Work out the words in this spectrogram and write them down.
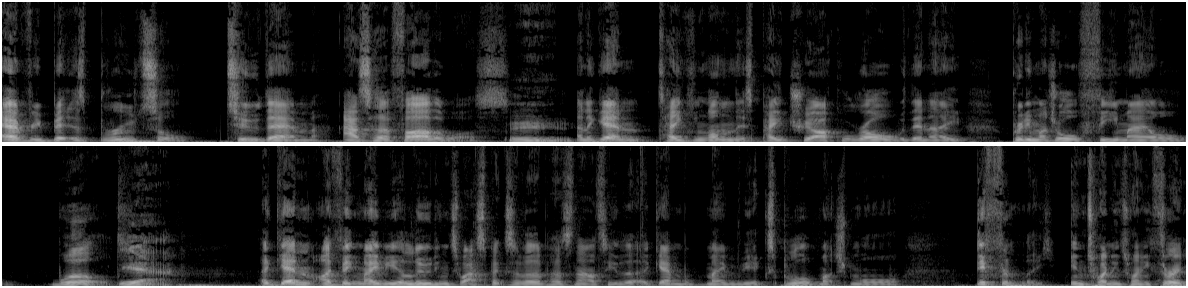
every bit as brutal to them as her father was. Mm. And again, taking on this patriarchal role within a pretty much all female world. Yeah. Again, I think maybe alluding to aspects of her personality that again would maybe be explored much more differently in 2023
